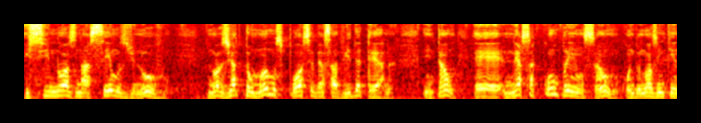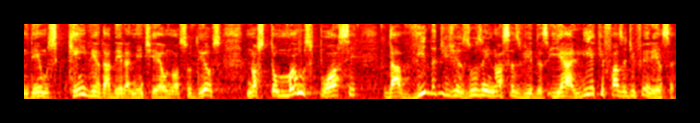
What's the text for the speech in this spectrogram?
e se nós nascemos de novo, nós já tomamos posse dessa vida eterna. Então, é, nessa compreensão, quando nós entendemos quem verdadeiramente é o nosso Deus, nós tomamos posse da vida de Jesus em nossas vidas. E é ali é que faz a diferença.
